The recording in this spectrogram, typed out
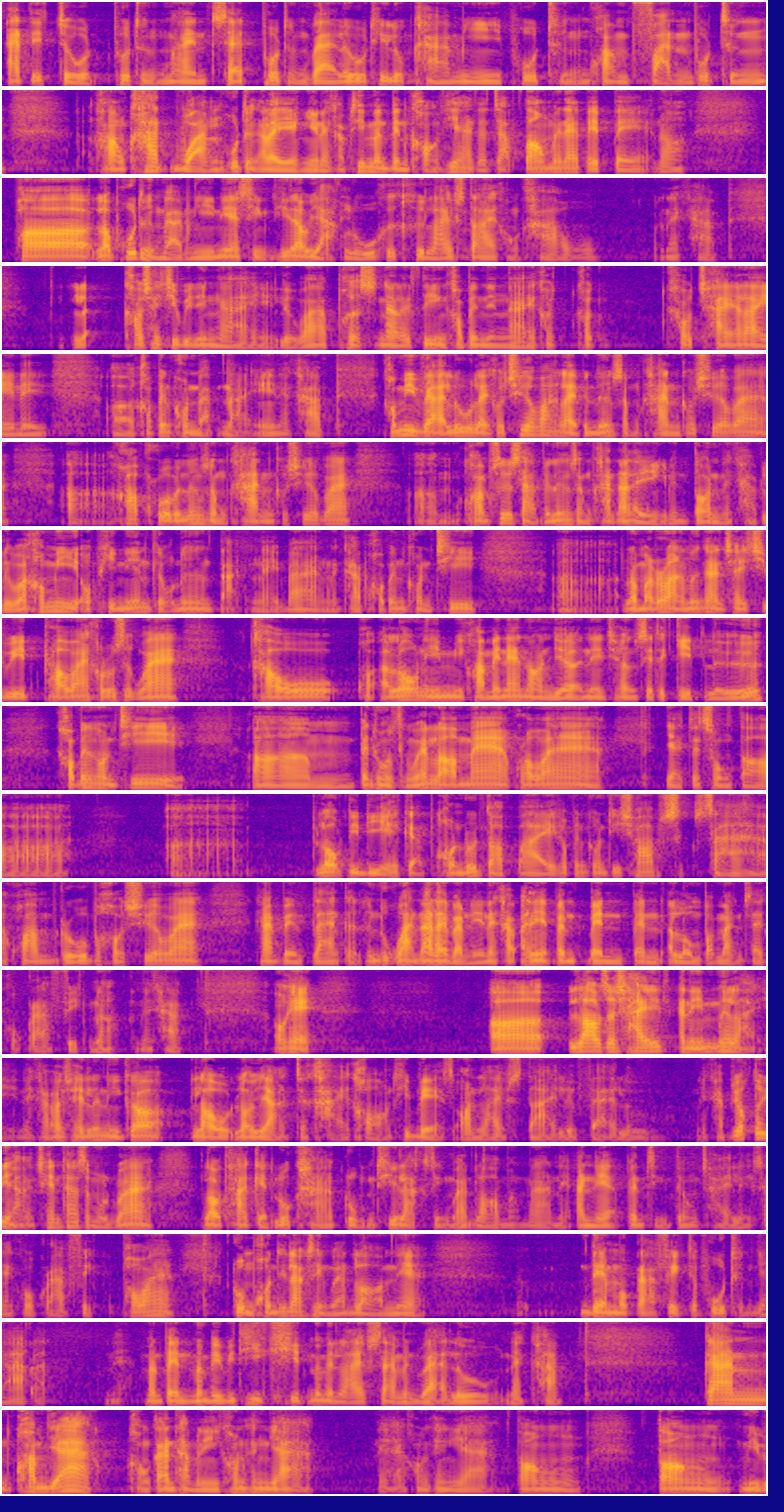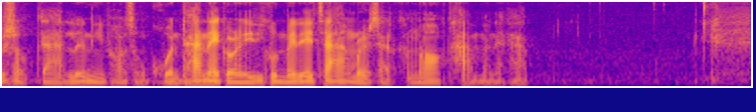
attitude พูดถึง mindset พูดถึง value ที่ลูกค้ามีพูดถึงความฝันพูดถึง ความคาดหวังพูดถึงอะไรอย่างนี้นะครับที่มันเป็นของที่อาจจะจับต้องไม่ได้เป๊ะๆเนาะพอเราพูดถึงแบบนี้เนี่ยสิ่งที่เราอยากรู้ก็คือไลฟ์สไตล์ของเขานะครับเขาใช้ชีวิตยังไง หรือว่า personality ของเขาเป็นยังไงเขาเขาเขาใช้อะไรในเขาเป็นคนแบบไหนนะครับเขามี value อะไรเขาเชื่อว่าอะไรเป็นเรื่องสำคัญเขาเชื่อว่าครอบครัวเป็นเรื่องสำคัญเขาเชื่อว่าความซื่อสัตย์เป็นเรื่องสำคัญอะไรอย่างนี้เป็นต้นนะครับหรือว่าเขามี opinion เกี่ยวกับเรื่องต่างยังไงบ้างนะครับเขาเป็นคนที่เรามาระวังเรื่องการใช้ชีวิต เพราะว่าเขารู้สึกว่า เขาโลกนี้มีความไม่แน่นอนเยอะในเชิงเศรษฐกิจ หรือเขาเป็นคนที่เป็นห่วงสิ่งแวดล้อมแมากเพราะว่าอยากจะส่งต่อโลกดีๆ ให้กับคนรุ่นต่อไปเขาเป็นคนที่ชอบศึกษาหาความรู้เพราะเขาเชื่อว่าการเปลี่ยนแปลงเกิดขึ้นทุกวันอะไรแบบนี้นะครับ อันนี้เป็นเป็นเป็นอารมณ์ประมาณ psychographic เนาะนะครับโอเคเราจะใช้อันนี้เมื่อไหร่นะครับเราใช้เรื่องนี้ก็เราเราอยากจะขายของที่ based on lifestyle หรือ value นะครับยกตัวอย่างเช่นถ้าสมมติว่าเรา target ลูกค้ากลุ่มที่รักสิ่งแวดล้อมมากๆเนี่ยอันนี้เป็นสิ่งที่ต้องใช้เลย psychographic เพราะว่ากลุ่มคนที่รักสิ่งแวดล้อมเนี่ยdemographic จะพูดถึงยากละมันเป็นมันเป็นวิธีคิดมันเป็นไลฟ์สไตล์เป็น value นะครับการความยากของการทำอันนี้ค่อนข้างยากนะฮะค่อนข้างยากต้องต้องมีประสบการณ์เรื่องนี้พอสมควร ถ้าในกรณีที่คุณไม่ได้จ้างบริษัทข้างนอกทำนะครับ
